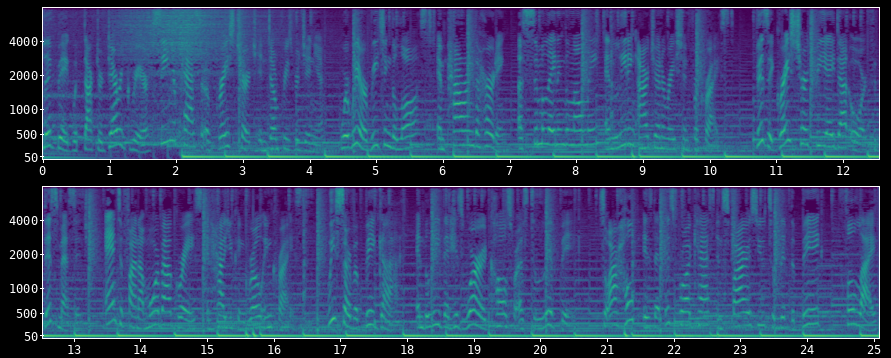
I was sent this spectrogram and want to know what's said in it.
to Live Big with Dr. Derek Grier, Senior Pastor of Grace Church in Dumfries, Virginia, where we are reaching the lost, empowering the hurting, assimilating the lonely, and leading our generation for Christ. Visit gracechurchva.org for this message and to find out more about grace and how you can grow in Christ. We serve a big God and believe that His Word calls for us to live big. So, our hope is that this broadcast inspires you to live the big, full life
